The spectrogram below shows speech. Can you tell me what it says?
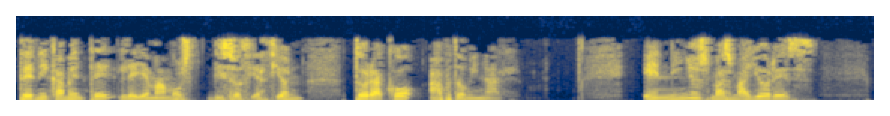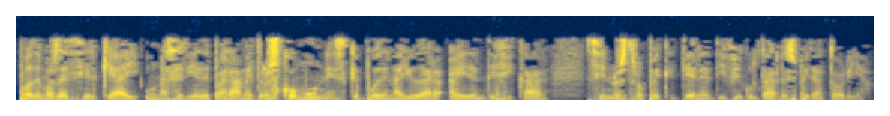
Técnicamente le llamamos disociación tóraco-abdominal. En niños más mayores podemos decir que hay una serie de parámetros comunes que pueden ayudar a identificar si nuestro peque tiene dificultad respiratoria.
